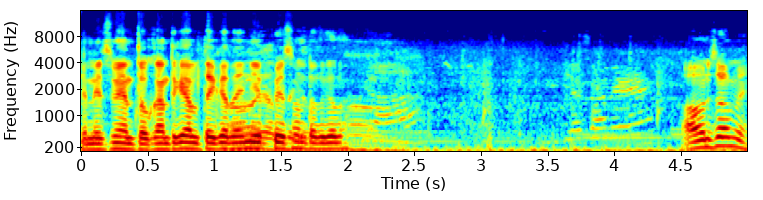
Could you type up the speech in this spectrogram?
కనీసం ఎంతో కొంతకి వెళ్తాయి కదా అని చెప్పేసి ఉంటుంది కదా. అవును స్వామి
